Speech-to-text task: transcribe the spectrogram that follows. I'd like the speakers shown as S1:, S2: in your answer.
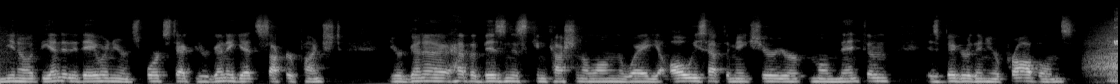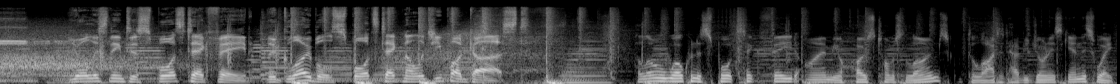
S1: You know, at the end of the day, when you're in sports tech, you're going to get sucker punched. You're going to have a business concussion along the way. You always have to make sure your momentum is bigger than your problems.
S2: You're listening to Sports Tech Feed, the global sports technology podcast.
S3: Hello and welcome to Sports Tech Feed. I am your host, Thomas Loams. Delighted to have you join us again this week.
